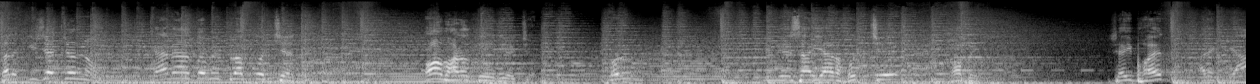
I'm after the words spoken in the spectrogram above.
তাহলে কিসের জন্য? কেন এত বিপ্লব করছেন? অভারতীয়দের জন্য। করুন কিন্তু এসআইআর হচ্ছে হবে সেই ভয়ে আরে ক্যা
